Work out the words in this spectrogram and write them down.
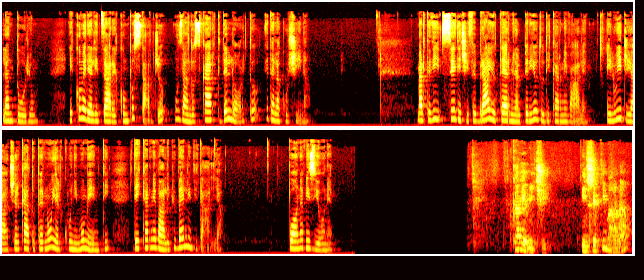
l'Anturium, e come realizzare il compostaggio usando scarti dell'orto e della cucina. Martedì 16 febbraio termina il periodo di carnevale e Luigi ha cercato per noi alcuni momenti dei carnevali più belli d'Italia. Buona visione. Cari amici, in settimana,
